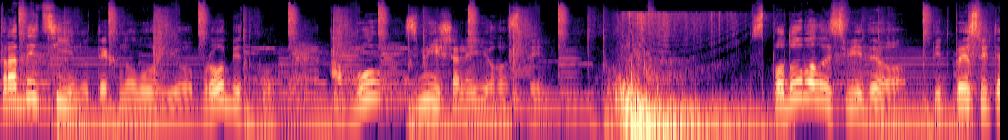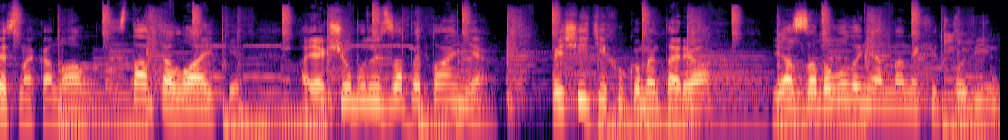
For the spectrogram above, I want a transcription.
традиційну технологію обробітку або змішаний його стиль. Сподобалось відео? Підписуйтесь на канал, ставте лайки. А якщо будуть запитання, пишіть їх у коментарях. Я з задоволенням на них відповім.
